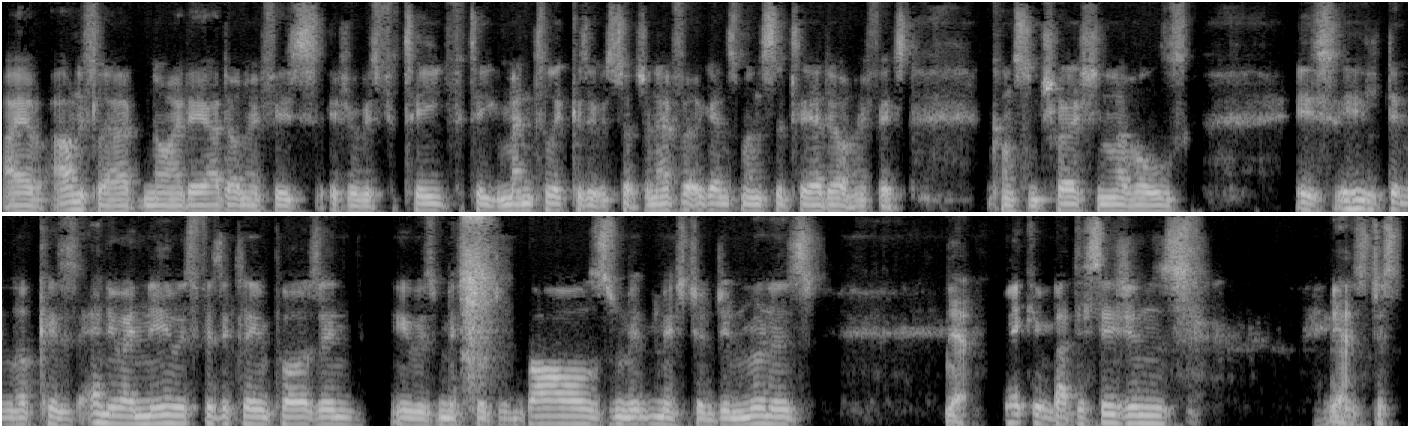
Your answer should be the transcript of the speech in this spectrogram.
I have honestly, I have no idea. I don't know if he's if it was fatigue, fatigue mentally because it was such an effort against Man City. I don't know if it's concentration levels. He's, he didn't look as anywhere near as physically imposing. He was misjudging balls, mi- misjudging runners, Yeah. making bad decisions. Yeah. It's just uh,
